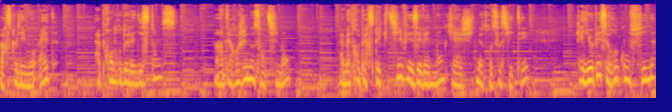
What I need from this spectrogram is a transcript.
Parce que les mots aident à prendre de la distance, à interroger nos sentiments, à mettre en perspective les événements qui agitent notre société, Calliope se reconfine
